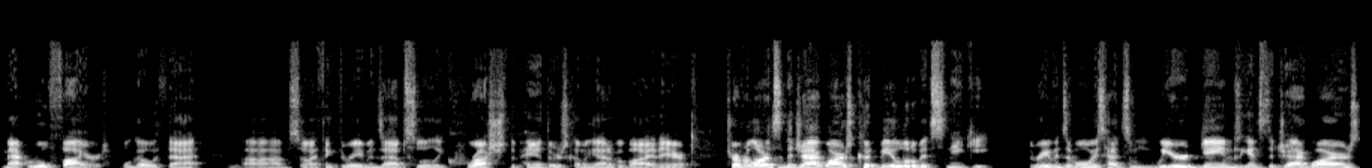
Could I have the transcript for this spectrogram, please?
Matt Rhule fired. We'll go with that. Um, so I think the Ravens absolutely crushed the Panthers coming out of a bye there. Trevor Lawrence and the Jaguars could be a little bit sneaky. The Ravens have always had some weird games against the Jaguars.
